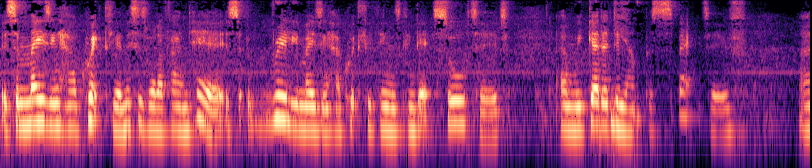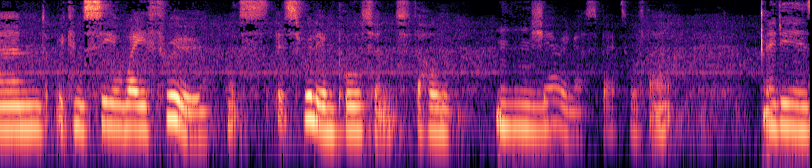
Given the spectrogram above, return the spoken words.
it's amazing how quickly, and this is what I found here, it's really amazing how quickly things can get sorted and we get a different Yeah. perspective and we can see a way through. It's, it's really important, the whole sharing aspect of that. It is.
